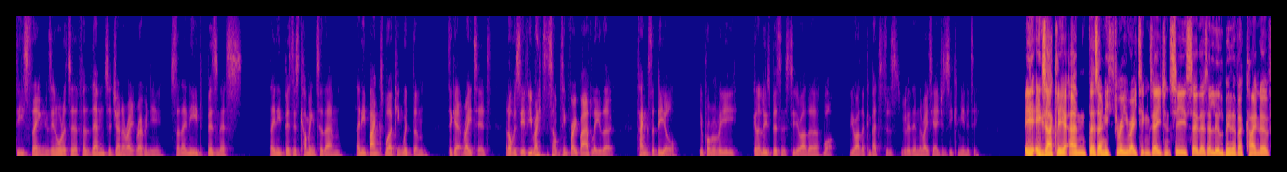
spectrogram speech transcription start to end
these things in order to for them to generate revenue. So they need business, they need business coming to them. They need banks working with them to get rated. And obviously, if you rated something very badly that tanks the deal, you're probably going to lose business to your other what your other competitors within the rating agency community. Exactly. And there's only three ratings agencies. So there's a little bit of a kind of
